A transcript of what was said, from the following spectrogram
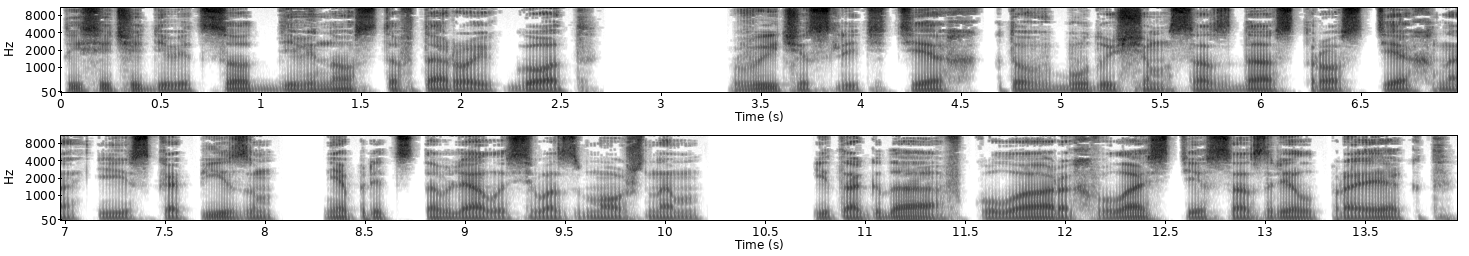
1992 год. Вычислить тех, кто в будущем создаст Ростехно и эскапизм, не представлялось возможным. И тогда в кулуарах власти созрел проект,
